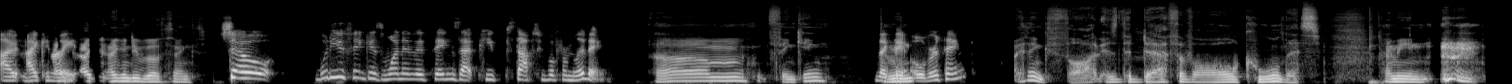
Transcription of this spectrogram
I, I can wait. I, I, I can do both things. So what do you think is one of the things that pe- stops people from living? Um, thinking. Like I mean, they overthink. I think thought is the death of all coolness. I mean,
